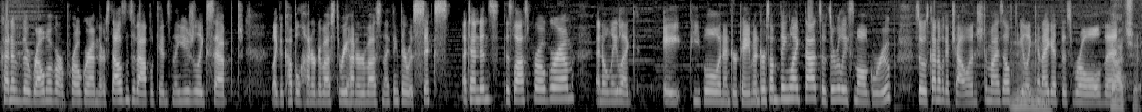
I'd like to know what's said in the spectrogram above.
kind of the realm of our program. There's thousands of applicants, and they usually accept like a couple hundred of us, 300 of us, and I think there was six attendance this last program and only like eight people in entertainment or something like that. So it's a really small group. So it was kind of like a challenge to myself to mm. be like, can I mm. get this role that gotcha.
